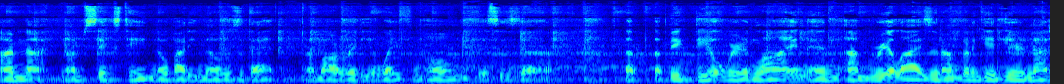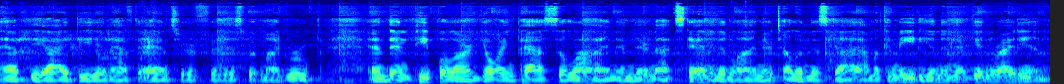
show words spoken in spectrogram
I'm not. I'm 16. Nobody knows that. I'm already away from home. This is a a, a big deal. We're in line, and I'm realizing I'm going to get here, not have the ID, and have to answer for this with my group. And then people are going past the line, and they're not standing in line. They're telling this guy, I'm a comedian, and they're getting right in.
